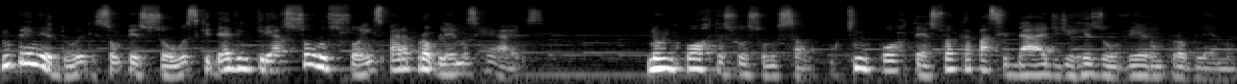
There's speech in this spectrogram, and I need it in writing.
empreendedores são pessoas que devem criar soluções para problemas reais. Não importa a sua solução, o que importa é a sua capacidade de resolver um problema.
